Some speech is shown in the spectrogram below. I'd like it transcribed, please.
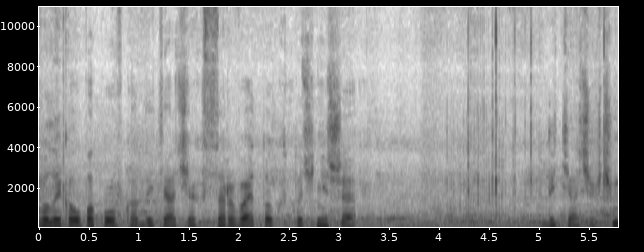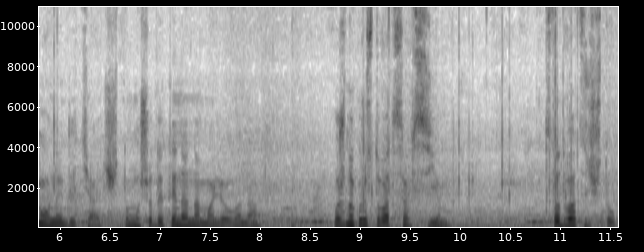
Велика упаковка дитячих серветок, точніше дитячих. Чому вони дитячі? Тому що дитина намальована. Можна користуватися всім. 120 штук.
